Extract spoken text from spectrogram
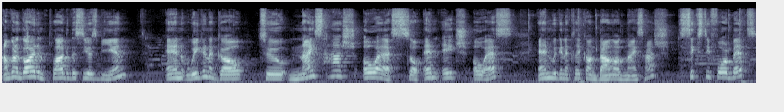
I'm gonna go ahead and plug this USB in and we're gonna go to NiceHash OS, so NHOS, and we're gonna click on download NiceHash, 64 bits.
